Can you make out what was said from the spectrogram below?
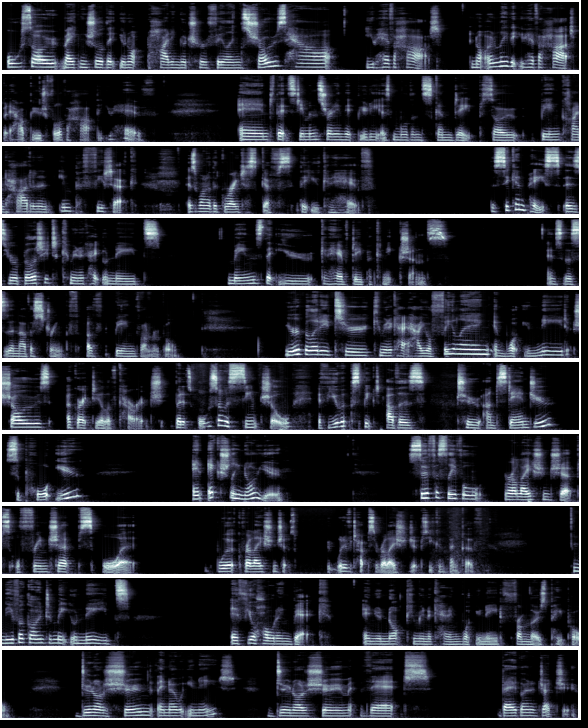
Also, making sure that you're not hiding your true feelings shows how you have a heart. Not only that you have a heart, but how beautiful of a heart that you have. And that's demonstrating that beauty is more than skin deep. So, being kind hearted and empathetic is one of the greatest gifts that you can have. The second piece is your ability to communicate your needs means that you can have deeper connections. And so, this is another strength of being vulnerable. Your ability to communicate how you're feeling and what you need shows a great deal of courage, but it's also essential if you expect others to understand you, support you, and actually know you. Surface level relationships or friendships or work relationships, whatever types of relationships you can think of, never going to meet your needs if you're holding back and you're not communicating what you need from those people. Do not assume that they know what you need. Do not assume that they are going to judge you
